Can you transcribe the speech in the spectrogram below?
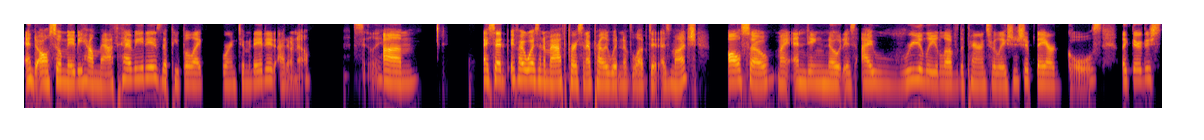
and also maybe how math heavy it is that people like were intimidated. I don't know. Silly. Um, I said if I wasn't a math person, I probably wouldn't have loved it as much. Also, my ending note is I really love the parents' relationship. They are goals. Like they're just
